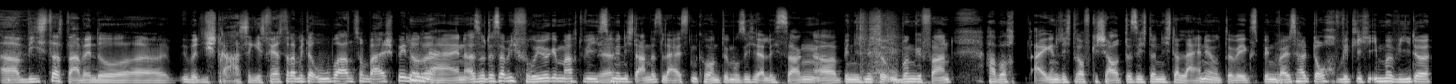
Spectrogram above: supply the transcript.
Äh, wie ist das da, wenn du äh, über die Straße gehst? Fährst du da mit der U-Bahn zum Beispiel? Oder? Nein, also das habe ich früher gemacht, wie ich es mir nicht anders leisten konnte, muss ich ehrlich sagen. Äh, bin ich mit der U-Bahn gefahren, habe auch eigentlich darauf geschaut, dass ich da nicht alleine unterwegs bin, weil es halt doch wirklich immer wieder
